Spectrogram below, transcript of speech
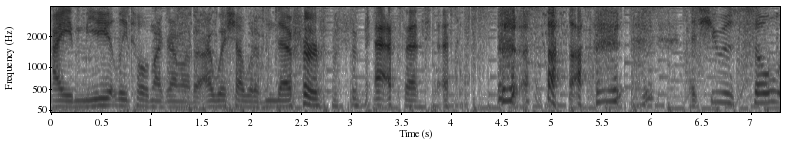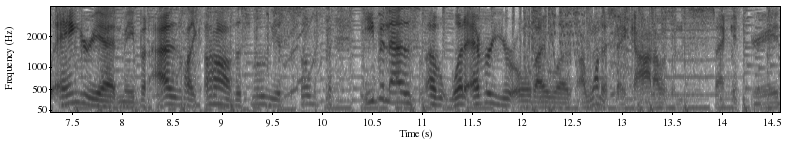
I immediately told my grandmother I wish I would have never passed that test. and she was so angry at me, but I was like, oh, this movie is so... Even as a whatever year old I was, I want to say, God, I was in second grade.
